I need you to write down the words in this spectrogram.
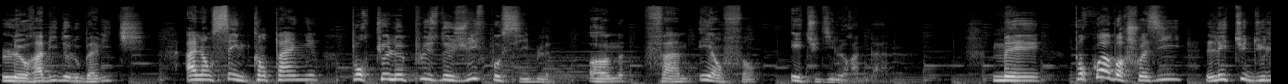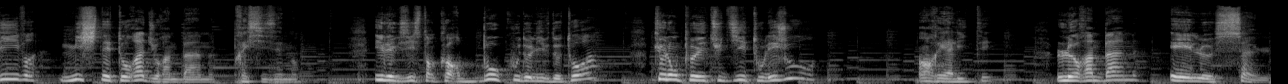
le rabbi de Lubavitch a lancé une campagne pour que le plus de juifs possible, hommes, femmes et enfants, étudient le Rambam. Mais pourquoi avoir choisi l'étude du livre Mishneh Torah du Rambam précisément? Il existe encore beaucoup de livres de Torah que l'on peut étudier tous les jours. En réalité, le Rambam est le seul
